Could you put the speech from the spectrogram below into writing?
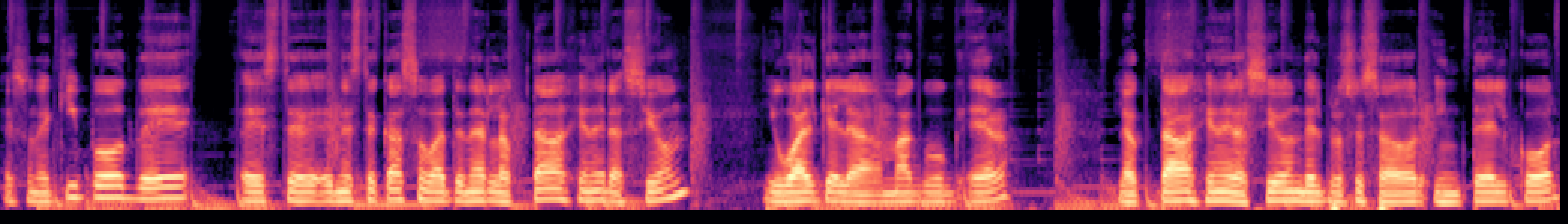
es un equipo de, este, en este caso va a tener la octava generación, igual que la MacBook Air, la octava generación del procesador Intel Core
